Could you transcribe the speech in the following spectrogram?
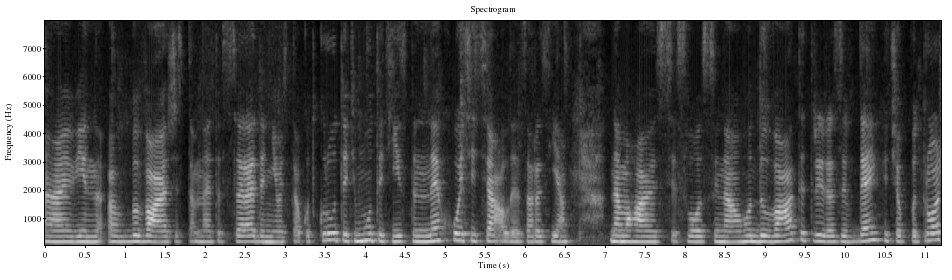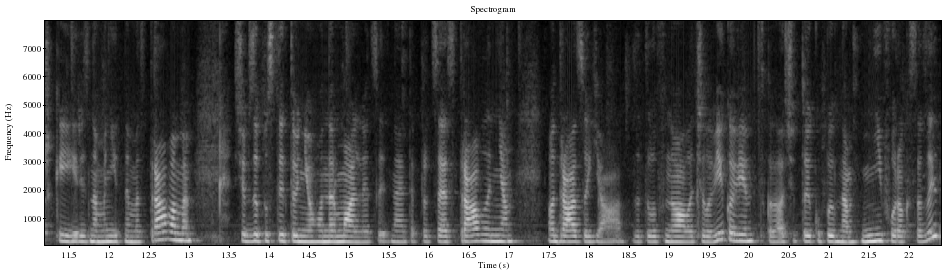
Е, Він вбиває щось там, знаєте, всередині ось так от крутить, мутить, їсти не хочеться, але зараз я намагаюся свого сина годувати три рази в день, хоча б потрошки і різноманітними стравами, щоб запустити у нього нормальний цей, знаєте, процес травлення. Одразу я зателефонувала чоловікові, сказала, щоб той купив нам ніфуроксазит.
